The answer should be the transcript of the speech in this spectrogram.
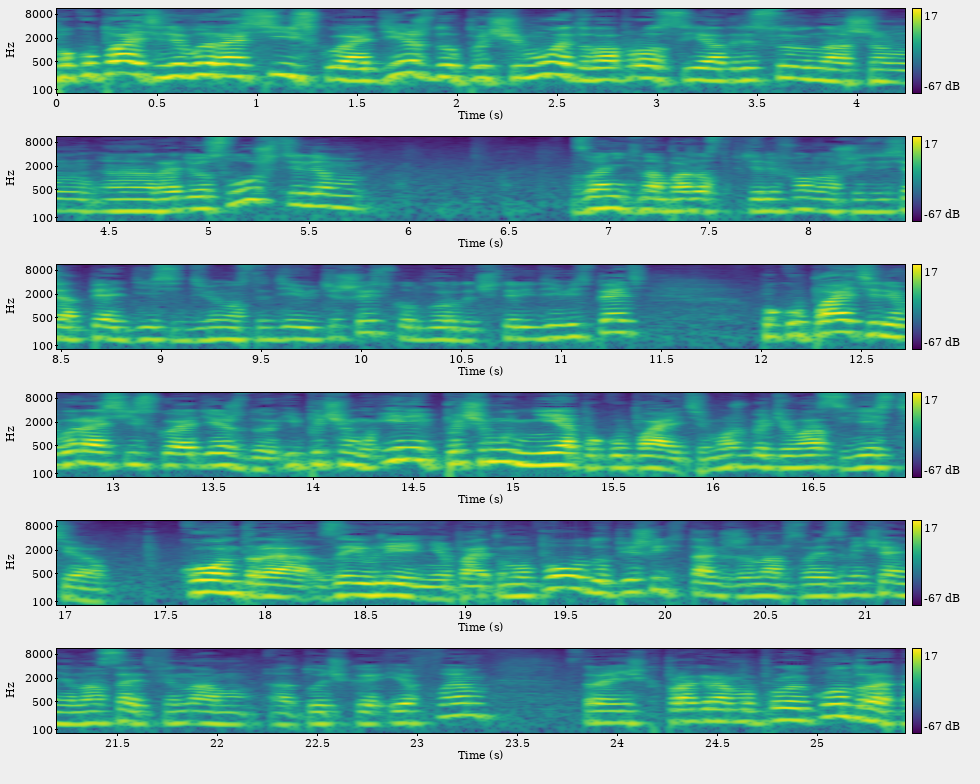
покупаете ли вы российскую одежду? Почему? Это вопрос я адресую нашим э, радиослушателям. Звоните нам, пожалуйста, по телефону 65 10 99 6, код города 495. Покупаете ли вы российскую одежду и почему? Или почему не покупаете? Может быть, у вас есть э, контра-заявление по этому поводу. Пишите также нам свои замечания на сайт finam.fm страничка программы «Про и контра».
